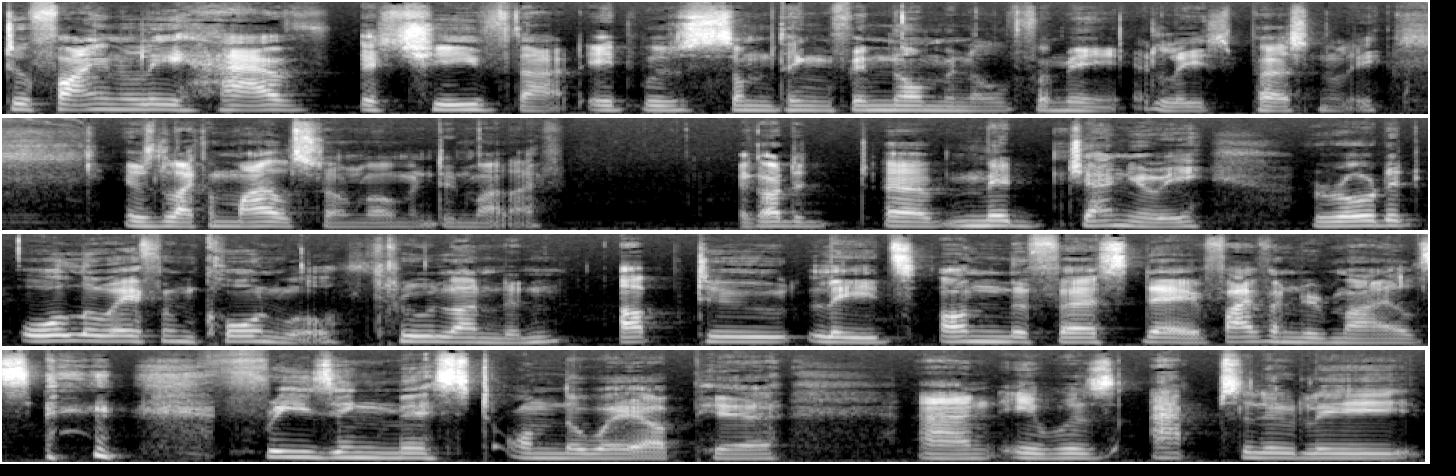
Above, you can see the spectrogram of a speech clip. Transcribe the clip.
to finally have achieved that it was something phenomenal for me at least personally it was like a milestone moment in my life i got it uh, mid january rode it all the way from Cornwall through London up to Leeds on the first day, 500 miles. Freezing mist on the way up here, and it was absolutely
